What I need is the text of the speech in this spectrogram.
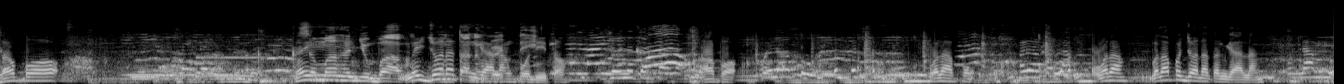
Tao po. May, Samahan nyo ba ako may pumunta Jonathan ng Galang po birthday? dito. Jonathan Opo. Wala po. Wala po. Wala po. Wala. Wala po Jonathan Galang. Wala po.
